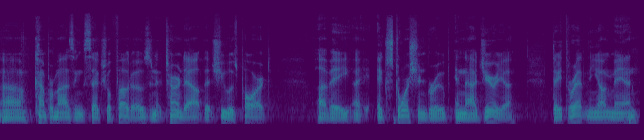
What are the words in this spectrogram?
uh, compromising sexual photos, and it turned out that she was part of a, a extortion group in Nigeria. They threatened the young man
